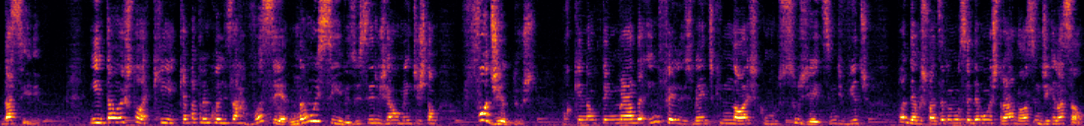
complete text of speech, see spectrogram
da Síria. Então eu estou aqui que é para tranquilizar você, não os sírios. Os sírios realmente estão fodidos. Porque não tem nada, infelizmente, que nós, como sujeitos, indivíduos, podemos fazer a não ser demonstrar a nossa indignação.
